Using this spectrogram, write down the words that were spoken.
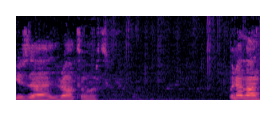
Güzel rahatım artık. Bu ne lan?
